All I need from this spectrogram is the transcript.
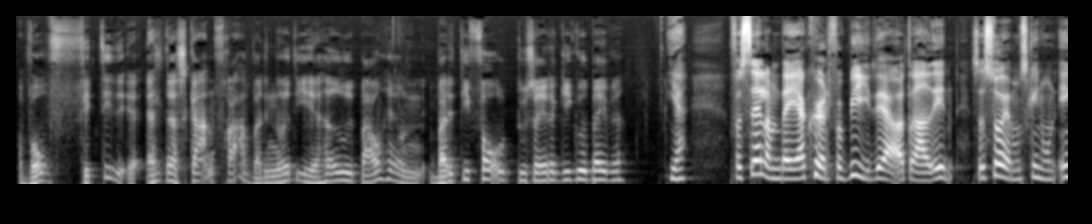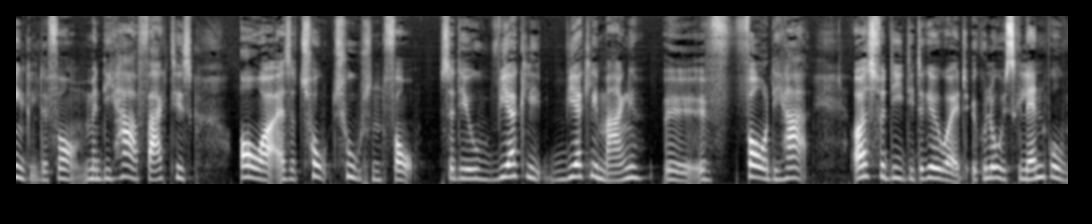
Og hvor fik de alt deres garn fra? Var det noget, de havde ude i baghaven? Var det de får, du sagde, der gik ud bagved? Ja, for selvom da jeg kørte forbi der og drejede ind, så så jeg måske nogle enkelte får, men de har faktisk over altså 2.000 får. Så det er jo virkelig, virkelig mange øh, øh, får, de har. Også fordi de driver et økologisk landbrug.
